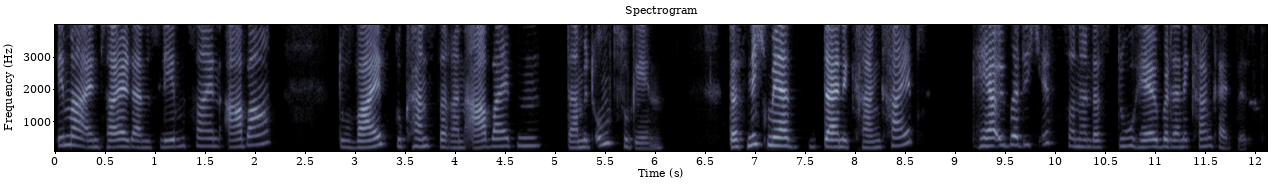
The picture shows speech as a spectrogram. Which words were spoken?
immer ein Teil deines Lebens sein, aber du weißt, du kannst daran arbeiten, damit umzugehen dass nicht mehr deine Krankheit Herr über dich ist, sondern dass du Herr über deine Krankheit bist.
